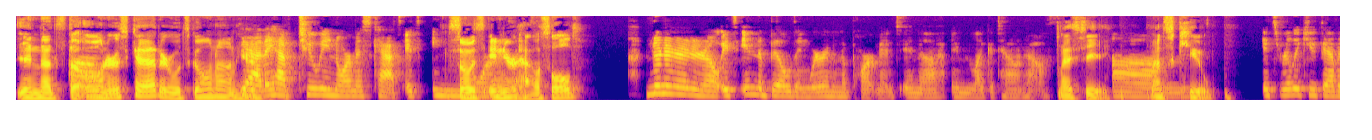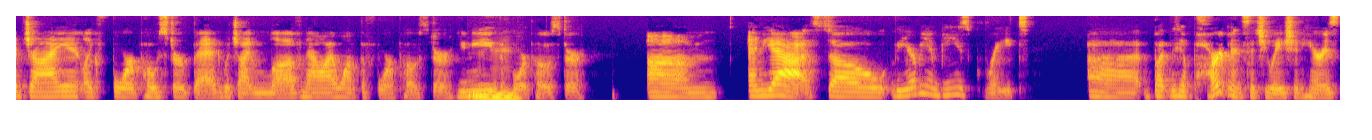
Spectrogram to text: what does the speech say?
And that's the Um, owner's cat, or what's going on here? Yeah, they have two enormous cats. It's enormous. so it's in your household. No, no, no, no, no. It's in the building. We're in an apartment in a in like a townhouse. I see. Um, That's cute. It's really cute. They have a giant like four poster bed, which I love. Now I want the four poster. You need the Mhm. four poster. Um and yeah, so the Airbnb is great. Uh but the apartment situation here is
